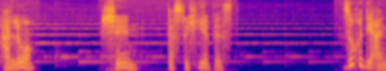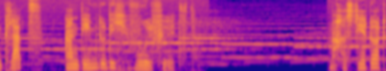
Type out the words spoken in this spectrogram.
Hallo, schön, dass du hier bist. Suche dir einen Platz, an dem du dich wohlfühlst. Mach es dir dort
